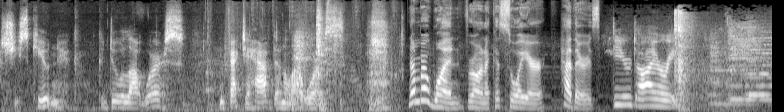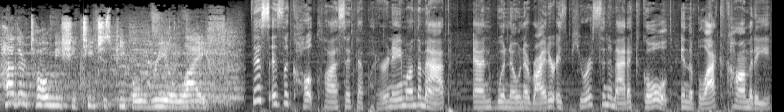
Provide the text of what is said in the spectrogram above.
She's cute, Nick. Could do a lot worse. In fact, you have done a lot worse. Number 1. Veronica Sawyer, Heathers. Dear Diary, Heather told me she teaches people real life. This is the cult classic that put her name on the map, and Winona Ryder is pure cinematic gold in the black comedy.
